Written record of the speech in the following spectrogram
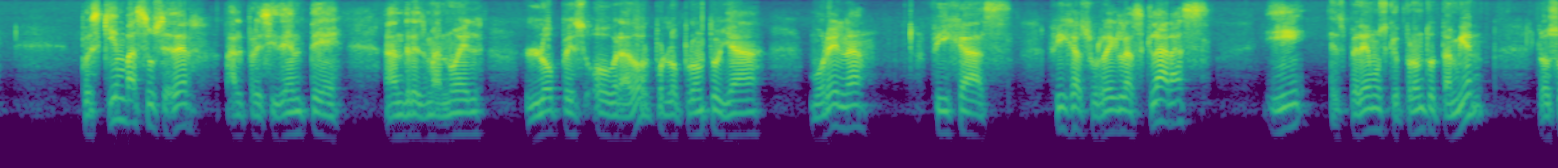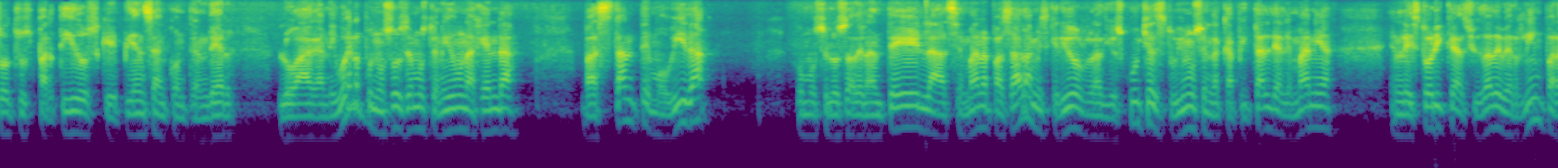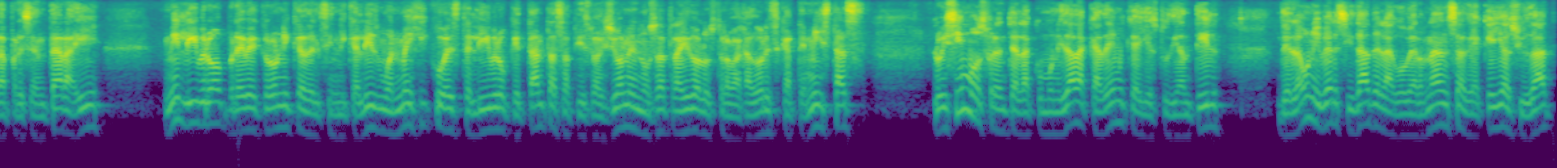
pues, ¿quién va a suceder al presidente Andrés Manuel López Obrador? Por lo pronto ya Morena fijas, fija sus reglas claras y esperemos que pronto también los otros partidos que piensan contender lo hagan. Y bueno, pues nosotros hemos tenido una agenda bastante movida. Como se los adelanté la semana pasada, mis queridos radioescuchas, estuvimos en la capital de Alemania, en la histórica ciudad de Berlín, para presentar ahí mi libro, Breve Crónica del Sindicalismo en México, este libro que tantas satisfacciones nos ha traído a los trabajadores catemistas, lo hicimos frente a la comunidad académica y estudiantil de la Universidad de la Gobernanza de aquella ciudad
